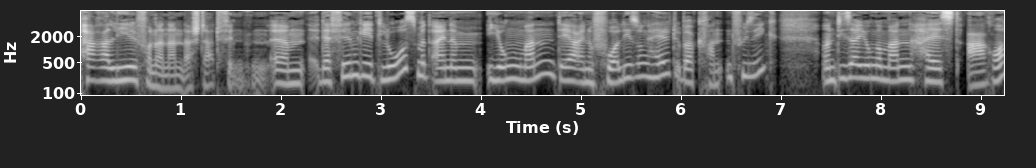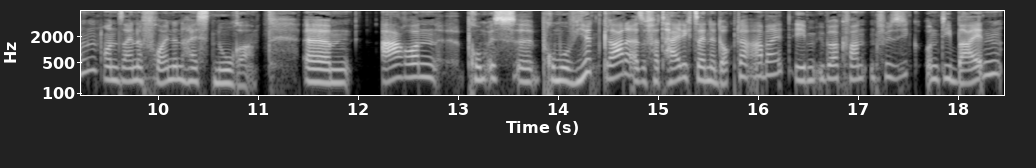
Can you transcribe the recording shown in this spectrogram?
parallel voneinander stattfinden. Ähm, der Film geht los mit einem jungen Mann, der eine Vorlesung hält über Quantenphysik. Und dieser junge Mann heißt Aaron und seine Freundin heißt Nora. Ähm, Aaron prom ist, äh, promoviert gerade, also verteidigt seine Doktorarbeit eben über Quantenphysik. Und die beiden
